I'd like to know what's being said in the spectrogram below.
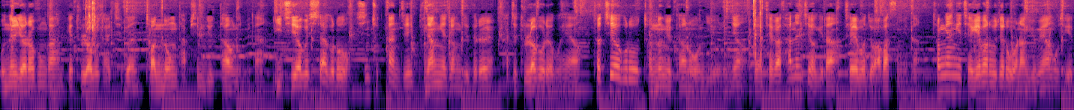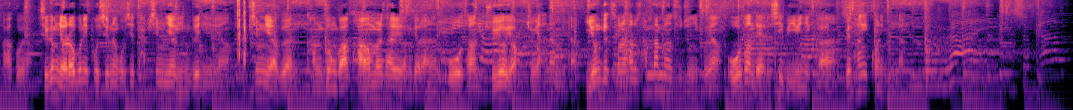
오늘 여러분과 함께 둘러볼 살집은 전농 답심 뉴타운입니다. 이 지역을 시작으로 신축단지 분양 예정지들을 같이 둘러보려고 해요. 첫 지역으로 전농 뉴타운을 온 이유는요. 그냥 제가 사는 지역이라 제일 먼저 와봤습니다. 청량리 재개발 호재로 워낙 유명한 곳이기도 하고요. 지금 여러분이 보시는 곳이 답심리역 인근이에요. 답심리역은 강동과 광화문 사이를 연결하는 5호선 주요 역 중에 하나입니다. 이용객 수는 하루 3만 명 수준이고요. 5호선 내에서 12위니까 꽤 상위권입니다.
